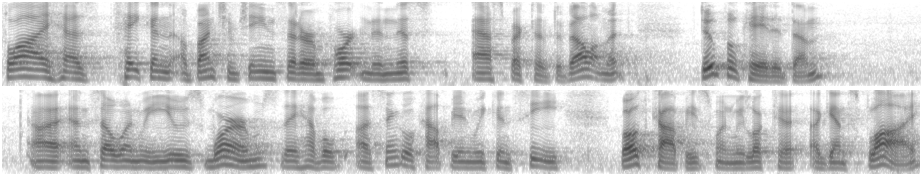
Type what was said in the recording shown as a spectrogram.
Fly has taken a bunch of genes that are important in this aspect of development, duplicated them, uh, and so when we use worms, they have a, a, single copy and we can see both copies when we look at, against fly.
